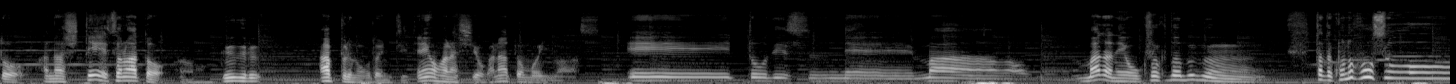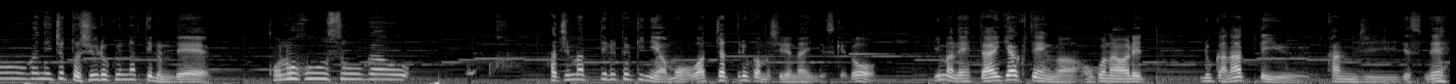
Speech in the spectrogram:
と話して、その後、Google、Apple のことについてね、お話ししようかなと思います。えーっとですね、まあ、まだね、憶測の部分、ただこの放送がね、ちょっと収録になってるんで、この放送が始まってる時にはもう終わっちゃってるかもしれないんですけど、今ね、大逆転が行われるかなっていう感じですね。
